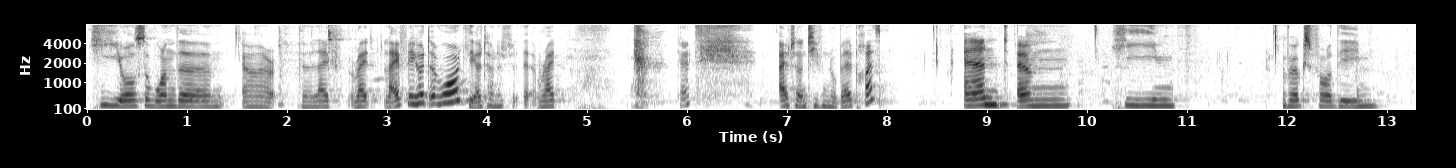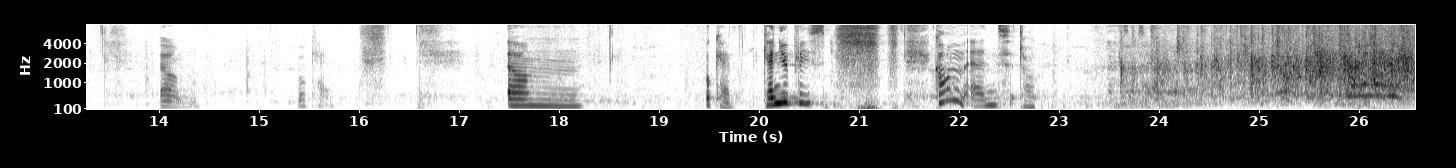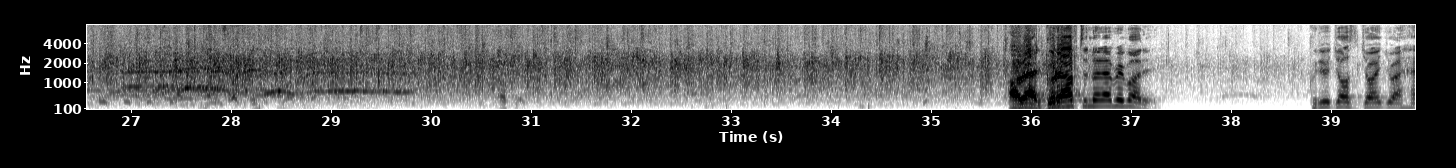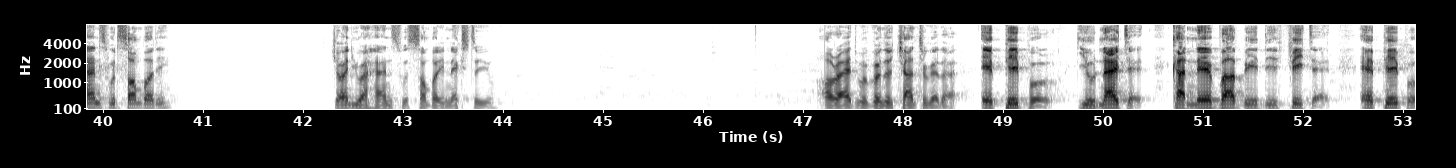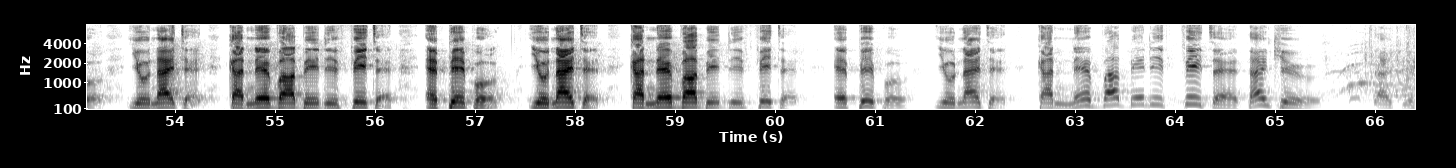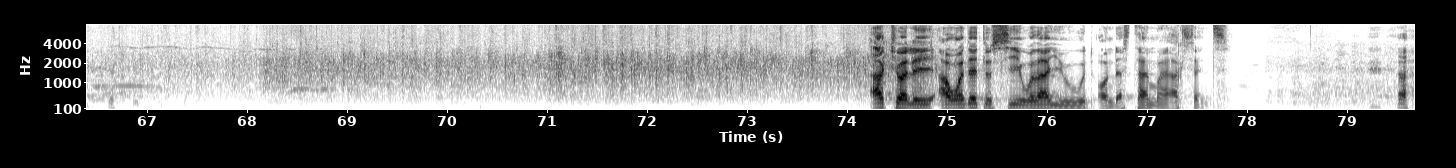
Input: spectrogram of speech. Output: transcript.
he also won the uh, the life, right, livelihood award, the alternative uh, right, okay, alternativen Nobelpreis, and um, he works for the um, okay. Um, okay, can you please come and talk? Okay. All right, good afternoon, everybody. Could you just join your hands with somebody? Join your hands with somebody next to you. All right, we're going to chant together. A people united can never be defeated. A people united can never be defeated. A people united can never be defeated. A people united can never be defeated. Thank you. Thank you. Actually, I wanted to see whether you would understand my accent.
